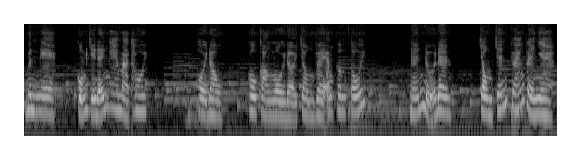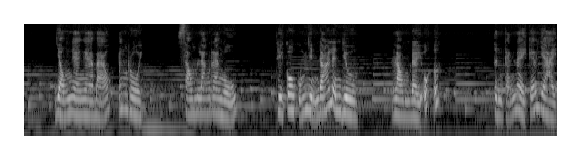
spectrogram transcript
Mình nghe, cũng chỉ để nghe mà thôi. Hồi đầu, cô còn ngồi đợi chồng về ăn cơm tối. Đến nửa đêm, chồng chến choáng về nhà, giọng ngà ngà bảo, ăn rồi. Xong lăn ra ngủ thì cô cũng nhịn đói lên giường. Lòng đầy uất ức. Tình cảnh này kéo dài,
